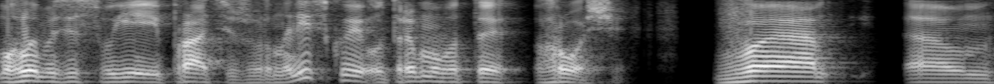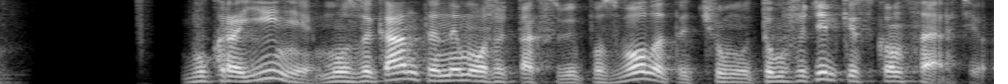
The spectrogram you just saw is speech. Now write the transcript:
могли би зі своєї праці журналістської отримувати гроші. В, ем, в Україні музиканти не можуть так собі дозволити. Чому? Тому що тільки з концертів.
